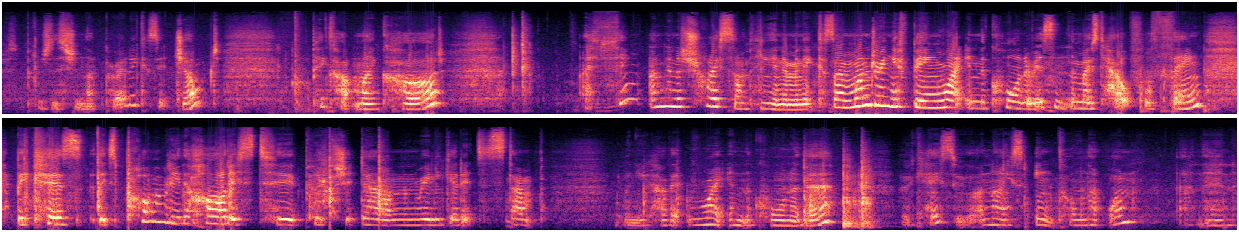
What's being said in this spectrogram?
just position that correctly because it jumped. Pick up my card. I think I'm going to try something in a minute because I'm wondering if being right in the corner isn't the most helpful thing because it's probably the hardest to push it down and really get it to stamp when you have it right in the corner there. Okay, so we've got a nice ink on that one. And then,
